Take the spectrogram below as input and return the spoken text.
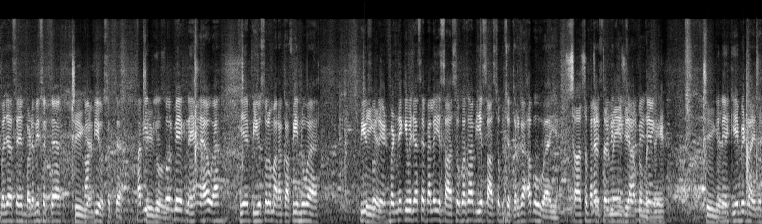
वजह से बढ़ भी सकता है ठीक है। भी हो सकता है। अब ये ठीक में एक नया आया हुआ है ये पीयूसोल हमारा काफ़ी इन हुआ है है जी। रेट बढ़ने की वजह से पहले ये सात सौ का था अब ये सात सौ पचहत्तर का अब हुआ है ये। सात सौ पचहत्तर में ये तीन चीज़ चार आपको मिल मिल जाएँगे। जाएँगे। ठीक है एक ये भी डिज़ाइन है।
